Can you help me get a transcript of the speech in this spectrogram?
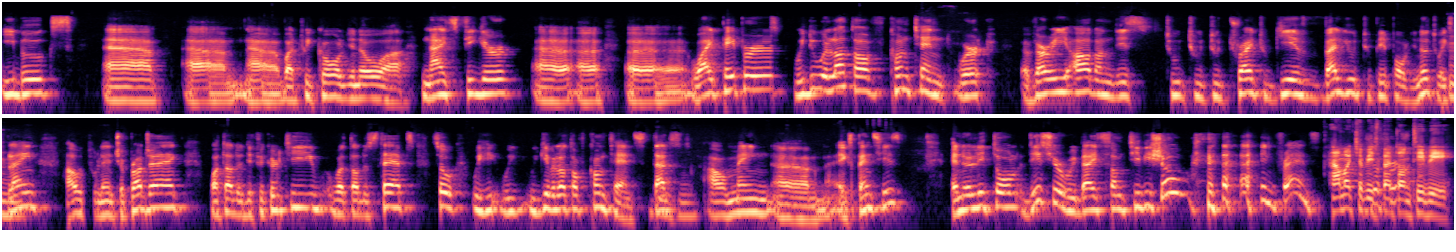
ebooks, Uh, uh, uh, what we call, you know, nice figure, white papers. We do a lot of content work very hard on this to, to, to try to give value to people, you know, to explain mm-hmm. how to launch a project, what are the difficulty, what are the steps. So we, we, we give a lot of contents. That's mm-hmm. our main um, expenses. And a little, this year we buy some TV show in France. How much have you spent on TV?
